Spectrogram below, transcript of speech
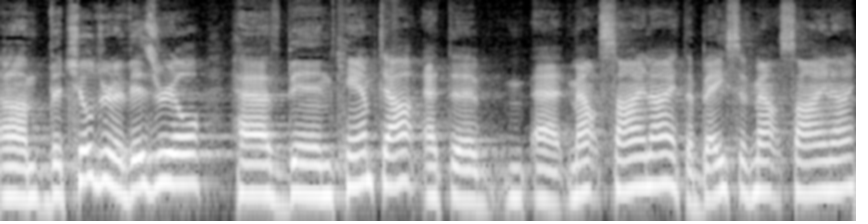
Um, the children of Israel have been camped out at, the, at Mount Sinai, at the base of Mount Sinai,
